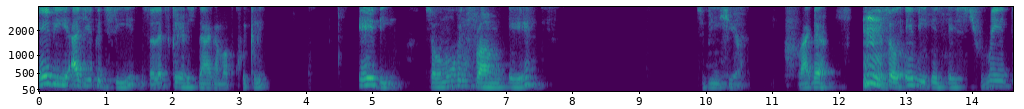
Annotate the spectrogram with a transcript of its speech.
AB, as you could see, so let's clear this diagram up quickly. AB, so we're moving from A to B here, right there. so AB is a straight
